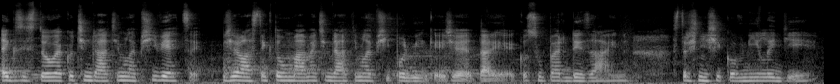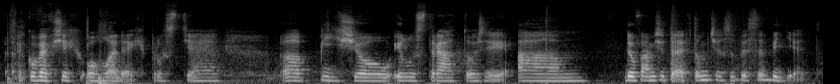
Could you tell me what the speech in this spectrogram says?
existují jako čím dál tím lepší věci. Že vlastně k tomu máme čím dál tím lepší podmínky, že tady je jako super design, strašně šikovní lidi, jako ve všech ohledech, prostě uh, píšou, ilustrátoři a doufám, že to je v tom časopise vidět.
